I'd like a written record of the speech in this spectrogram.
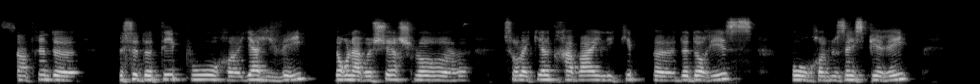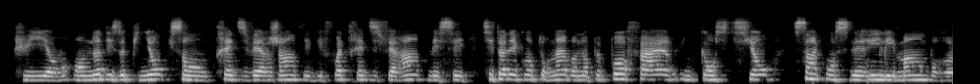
C'est en train de, se doter pour euh, y arriver, dont la recherche là, euh, sur laquelle travaille l'équipe euh, de Doris pour nous inspirer. Puis, on, a des opinions qui sont très divergentes et des fois très différentes, mais c'est un incontournable. On ne peut pas faire une constitution sans considérer les membres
